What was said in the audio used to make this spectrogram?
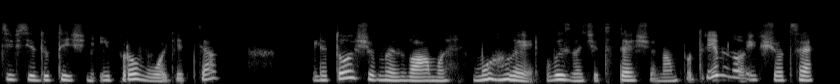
ці всі дотичні і проводяться. для того, щоб ми з вами могли визначити те, що нам потрібно. Якщо це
